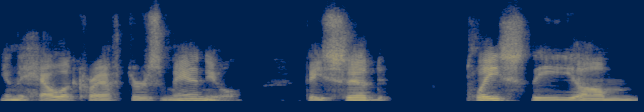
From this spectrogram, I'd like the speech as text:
in the Hallicrafters manual. They said place the um,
